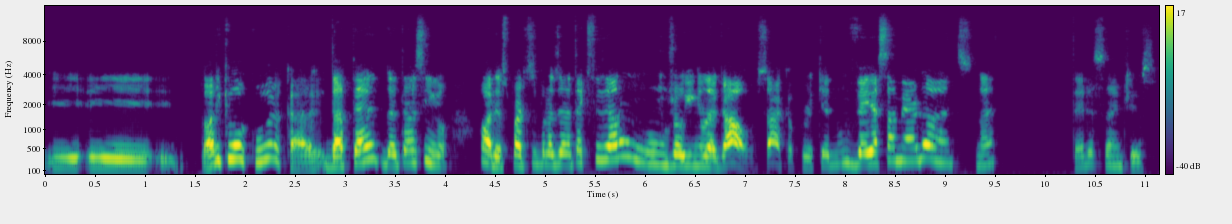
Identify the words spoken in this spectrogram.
E, e, olha que loucura, cara. Dá até, dá até assim, olha, os partidos brasileiros até que fizeram um, um joguinho legal, saca? Porque não veio essa merda antes, né? Interessante isso.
